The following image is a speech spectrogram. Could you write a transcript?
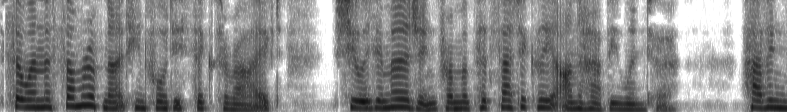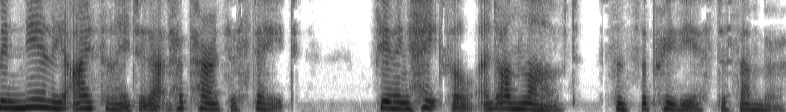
So when the summer of 1946 arrived, she was emerging from a pathetically unhappy winter, having been nearly isolated at her parents' estate, feeling hateful and unloved since the previous December.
